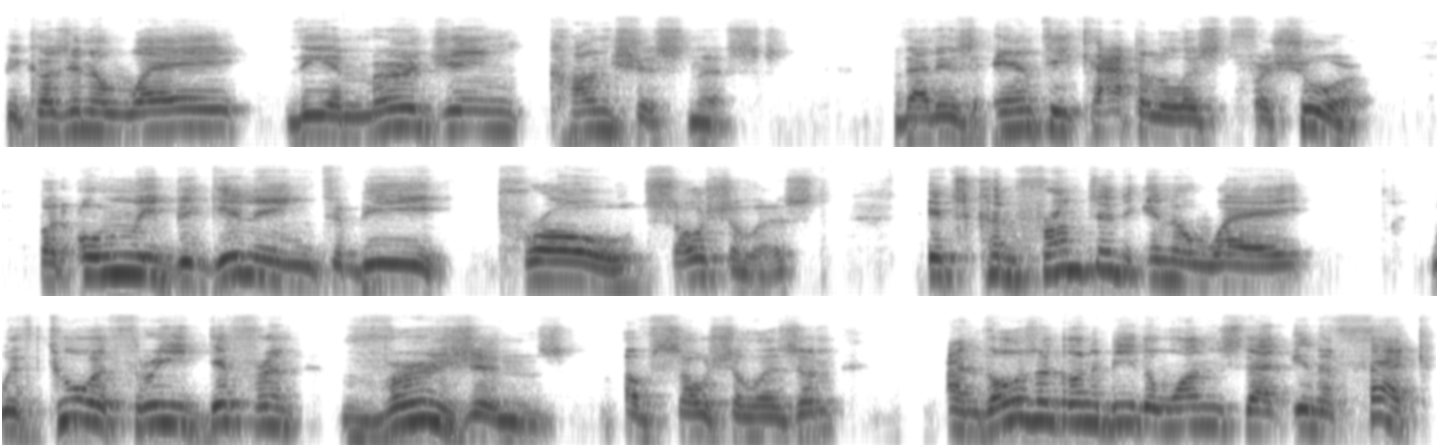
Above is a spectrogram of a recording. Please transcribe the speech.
because, in a way, the emerging consciousness that is anti capitalist for sure, but only beginning to be pro socialist, it's confronted in a way with two or three different versions of socialism. And those are going to be the ones that, in effect,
